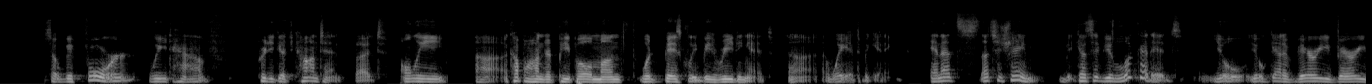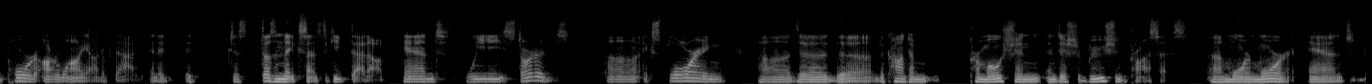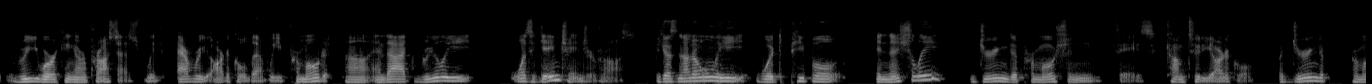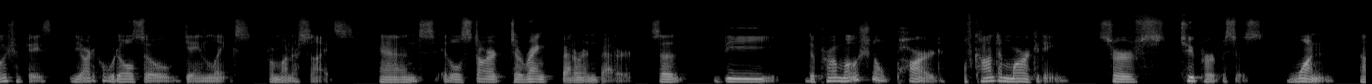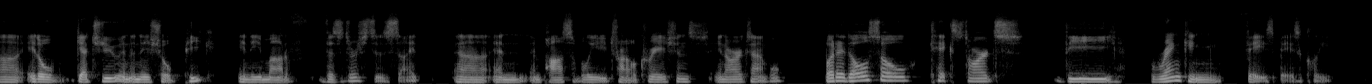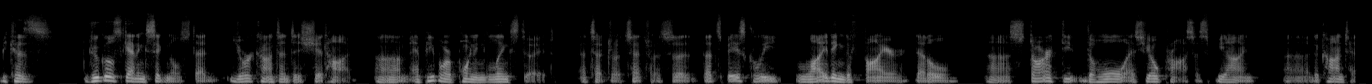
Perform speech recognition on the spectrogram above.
So before we'd have pretty good content, but only uh, a couple hundred people a month would basically be reading it uh, away at the beginning. And that's that's a shame because if you look at it, you'll you'll get a very very poor ROI out of that, and it it just doesn't make sense to keep that up. And we started uh, exploring uh, the, the, the content promotion and distribution process uh, more and more and reworking our process with every article that we promoted. Uh, and that really was a game changer for us because not only would people initially during the promotion phase come to the article, but during the promotion phase, the article would also gain links from other sites and it'll start to rank better and better. So the the promotional part of content marketing serves two purposes. One, uh, it'll get you an initial peak in the amount of visitors to the site uh, and, and possibly trial creations in our example. But it also kickstarts the ranking phase basically because Google's getting signals that your content is shit hot um, and people are pointing links to it, et cetera, et cetera. So that's basically lighting the fire that'll uh, start the, the whole SEO process behind uh, the content.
